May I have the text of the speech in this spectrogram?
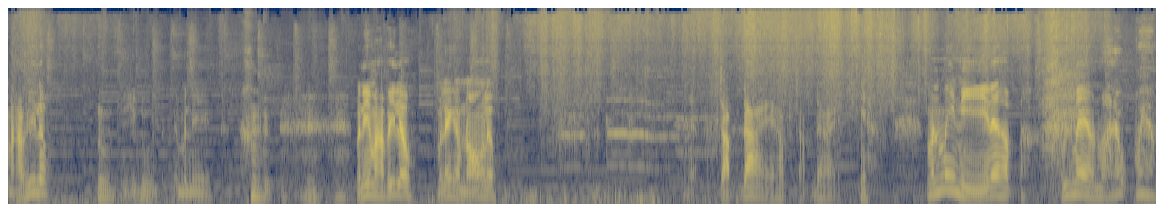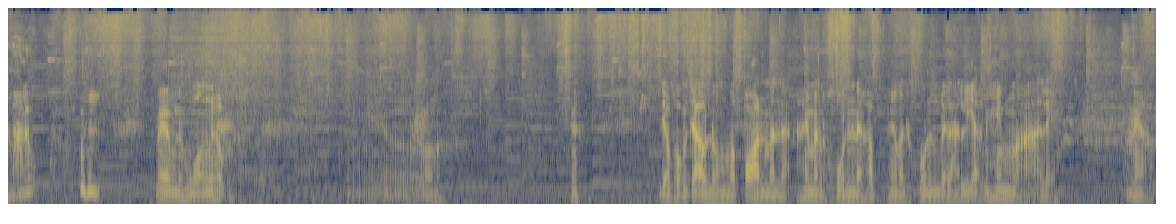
มาหาพี่เร็วนู่นอยู่นู่นไอ้มันนี่มันนี่มาหาพี่เร็วมาเล่นกับน้องเร็วเนี่ยจับได้ครับ จับได้เนี่ยมันไม่หนีนะครับอุ้ยแม่มันมาแล้วแม่มันมาแล้วอุ๊ยแม่มันห่วงนะครับ ดี๋ยวผมจะเอานมมาป้อนมันอะให้มันคุ้นนะครับ ให้มันคุ้นเวลาเรียกนี่ให้หมาเลยเนี่ยครับ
